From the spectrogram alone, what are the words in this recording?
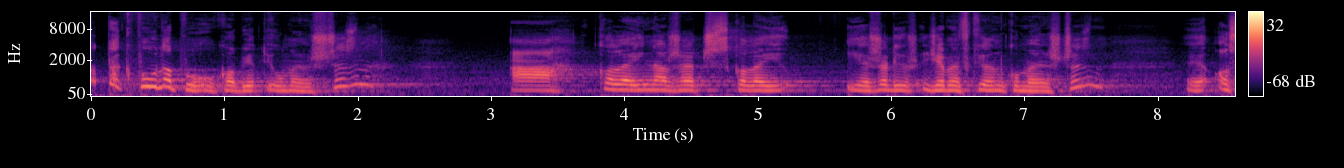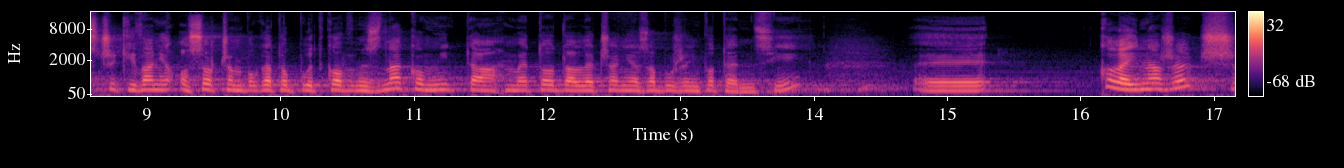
no, tak pół na pół u kobiet i u mężczyzn. A kolejna rzecz z kolei, jeżeli już idziemy w kierunku mężczyzn, y, ostrzykiwanie osoczem bogatopłytkowym, znakomita metoda leczenia zaburzeń potencji. Y, Kolejna rzecz,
